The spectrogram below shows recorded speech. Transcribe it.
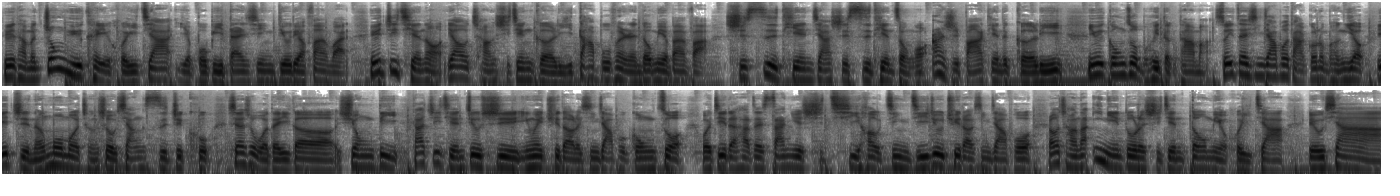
因为他们终于可以回家，也不必担心丢掉饭碗。因为之前哦要长时间隔离，大部分人都没有办法，十四天加十四天，总共二十八天的隔离，因为工作。不会等他嘛？所以在新加坡打工的朋友也只能默默承受相思之苦。像是我的一个兄弟，他之前就是因为去到了新加坡工作，我记得他在三月十七号紧急就去到新加坡，然后长达一年多的时间都没有回家，留下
